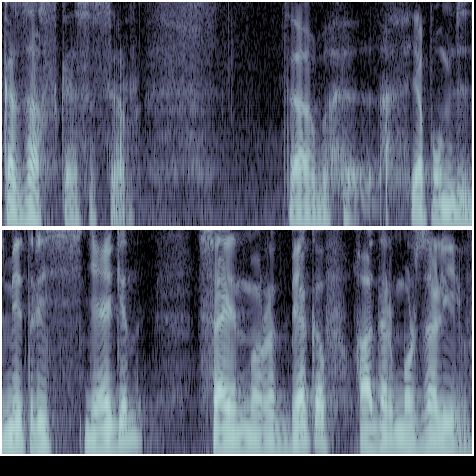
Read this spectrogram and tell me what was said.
Казахской ССР. Там, э, я помню, Дмитрий Снегин, Сайн Муратбеков, Хадар Мурзалиев.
